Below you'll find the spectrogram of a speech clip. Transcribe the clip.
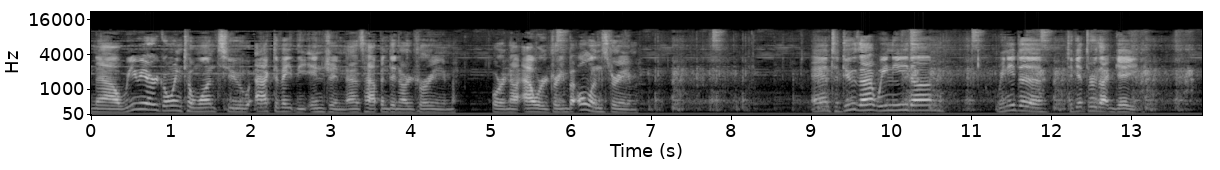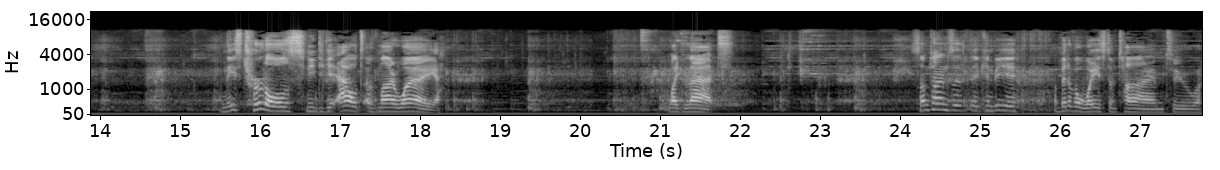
Now, we are going to want to activate the engine as happened in our dream. Or not our dream, but Olen's dream. And to do that, we need, um, we need to, to get through that gate. And these turtles need to get out of my way. Like that. Sometimes it, it can be a bit of a waste of time to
